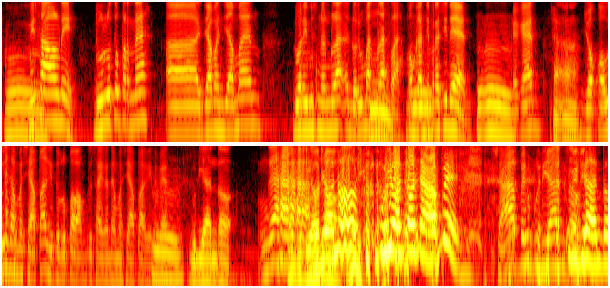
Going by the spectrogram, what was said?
Oh. Misal nih, dulu tuh pernah eh, zaman-zaman 2019 2014 lah mau ganti presiden. Mm-mm. Ya kan? Heeh. Jokowi sama siapa gitu lupa waktu saingannya sama siapa gitu kan. Hmm. Budianto. Enggak. Budiono, Budionto siapa? Siapa yang Budianto? Budianto,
